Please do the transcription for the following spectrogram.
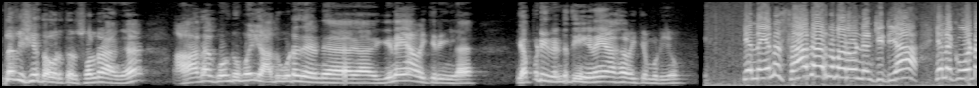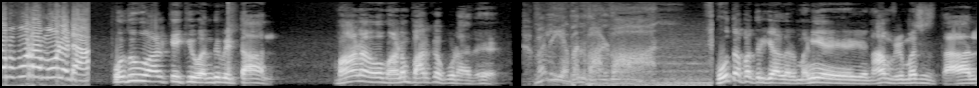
இந்த விஷயத்த ஒருத்தர் சொல்றாங்க. அதை கொண்டு போய் அது கூட இணையா வைக்கிறீங்களே? எப்படி ரெண்டுத்தையும் இணையாக வைக்க முடியும்? என்ன என்ன சாதாரணமானவன் நினைச்சிட்டியா? எனக்கு உடம்பு பூரா மூளைடா. பொது வாழ்க்கைக்கு வந்து விட்டால் மான அவமானம் பார்க்க கூடாது. மூத்த பத்திரிகையாளர் மணியை நாம் விமர்சித்தால்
